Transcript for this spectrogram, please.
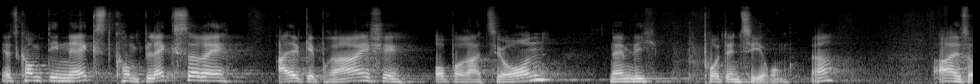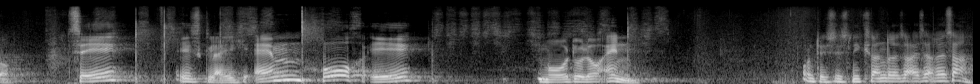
Jetzt kommt die nächst komplexere algebraische Operation nämlich Potenzierung. Ja? Also C ist gleich m hoch e modulo n. Und das ist nichts anderes als RSA.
